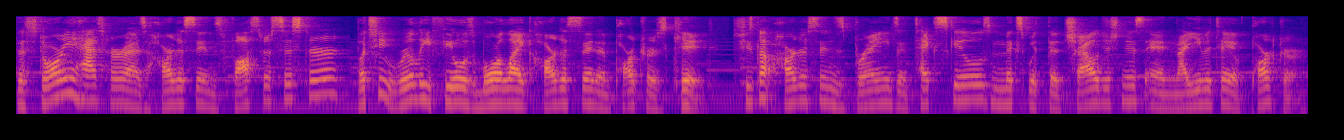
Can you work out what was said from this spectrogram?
The story has her as Hardison's foster sister, but she really feels more like Hardison and Parker's kid. She's got Hardison's brains and tech skills mixed with the childishness and naivete of Parker.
